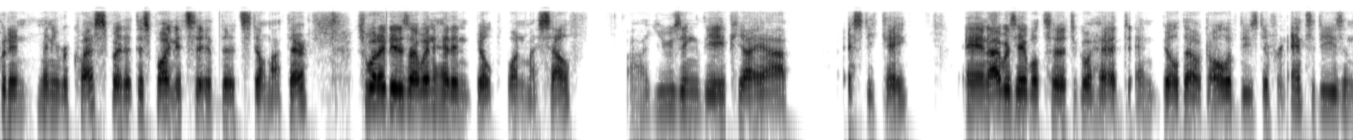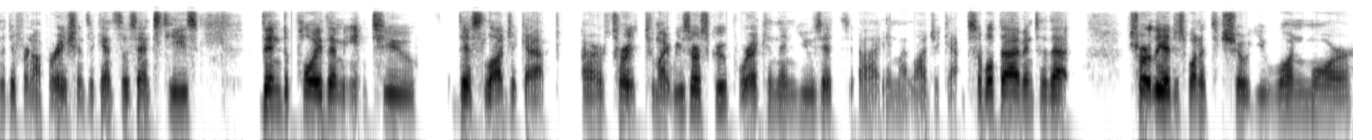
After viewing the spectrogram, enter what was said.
put in many requests, but at this point, it's, it's still not there. So what I did is I went ahead and built one myself uh, using the API app SDK. And I was able to, to go ahead and build out all of these different entities and the different operations against those entities then deploy them into this Logic app, or sorry, to my resource group where I can then use it uh, in my Logic app. So we'll dive into that shortly. I just wanted to show you one more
